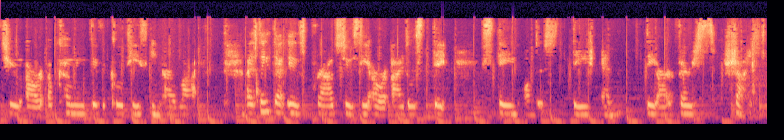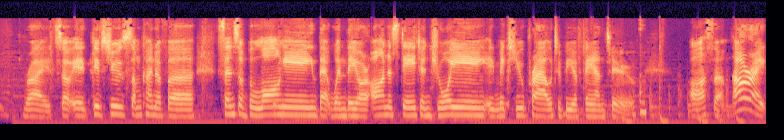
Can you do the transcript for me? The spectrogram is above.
to our upcoming difficulties in our life. I think that it is proud to see our idols stay, staying on the stage and they are very shy. Right. So it gives you some kind of a sense of belonging that when they are on a stage enjoying, it makes you proud to be a fan too. Awesome. All right.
